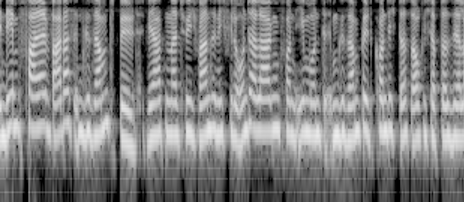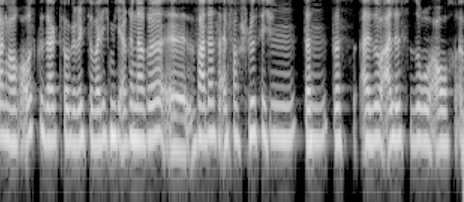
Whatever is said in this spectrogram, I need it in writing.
In dem Fall war das im Gesamtbild. Wir hatten natürlich wahnsinnig viele Unterlagen von ihm und im Gesamtbild konnte ich das auch, ich habe da sehr lange auch ausgesagt vor Gericht, soweit ich mich erinnere, äh, war das einfach schlüssig, mhm. dass mhm. das also alles so auch äh,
